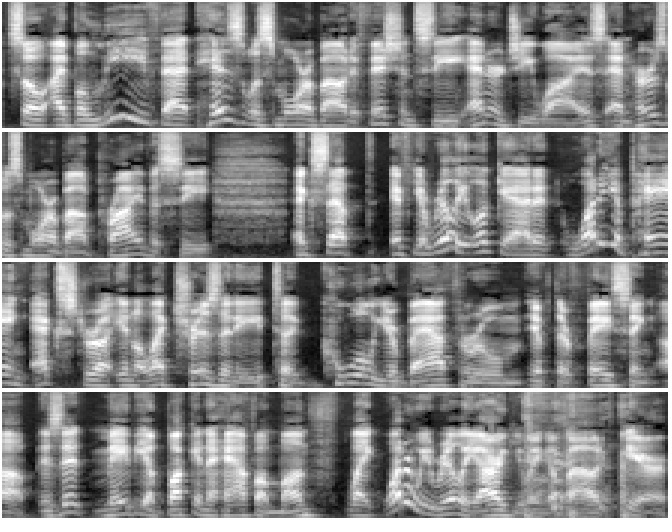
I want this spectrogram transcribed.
So I believe that his was more about efficiency, energy wise, and hers was more about privacy. Except if you really look at it, what are you paying extra in electricity to cool your bathroom if they're facing up? Is it maybe a buck and a half a month? Like, what are we really arguing about here?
